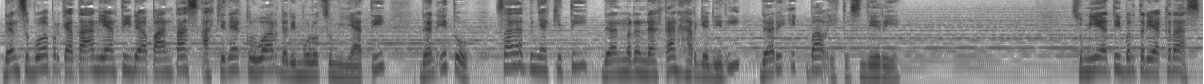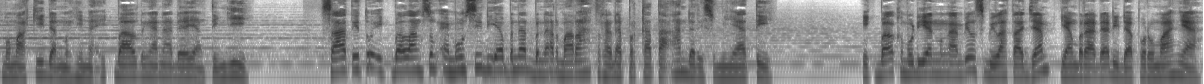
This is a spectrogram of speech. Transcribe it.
Dan sebuah perkataan yang tidak pantas akhirnya keluar dari mulut Sumiyati dan itu sangat menyakiti dan merendahkan harga diri dari Iqbal itu sendiri. Sumiyati berteriak keras, memaki dan menghina Iqbal dengan nada yang tinggi. Saat itu Iqbal langsung emosi dia benar-benar marah terhadap perkataan dari Sumiyati. Iqbal kemudian mengambil sebilah tajam yang berada di dapur rumahnya,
